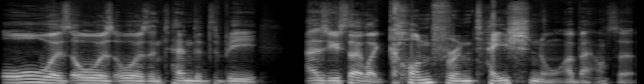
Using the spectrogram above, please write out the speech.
always, always, always intended to be, as you say, like confrontational about it.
